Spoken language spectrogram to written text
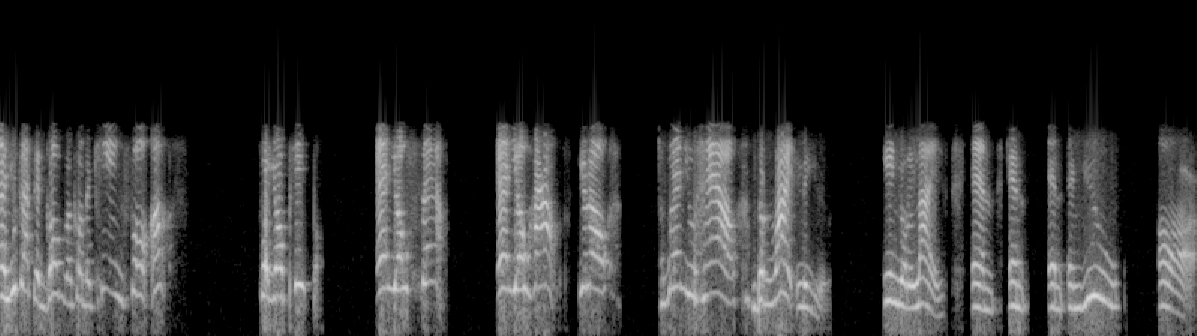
And you got to go before the king for us, for your people, and yourself, and your house. You know, when you have the right leader in your life and and and and you are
